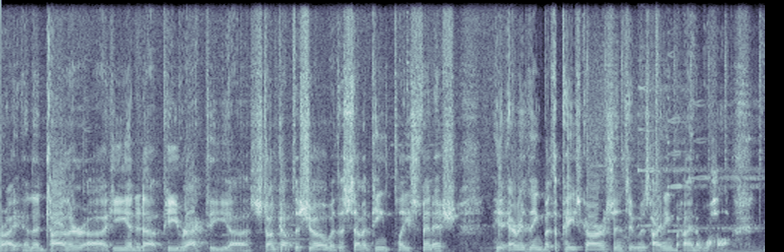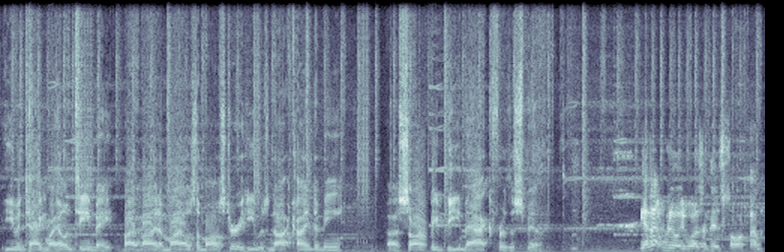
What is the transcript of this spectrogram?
All right, and then Tyler, uh, he ended up P wrecked. He uh, stunk up the show with a 17th place finish, hit everything but the pace car since it was hiding behind a wall. Even tagged my own teammate. Bye bye to Miles the Monster. He was not kind to me. Uh, sorry, B Mac, for the spin. Yeah, that really wasn't his fault. Um,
